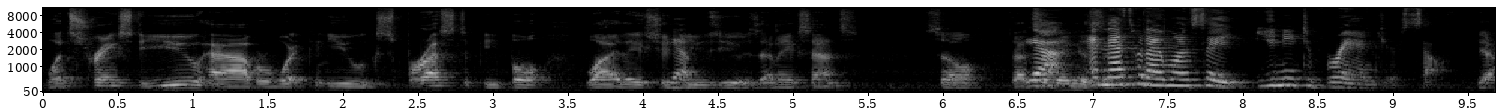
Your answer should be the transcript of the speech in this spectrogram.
What strengths do you have, or what can you express to people why they should Yep. use you? Does that make sense? So that's yeah, the biggest. and that's what I want to say. You need to brand yourself. Yeah.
